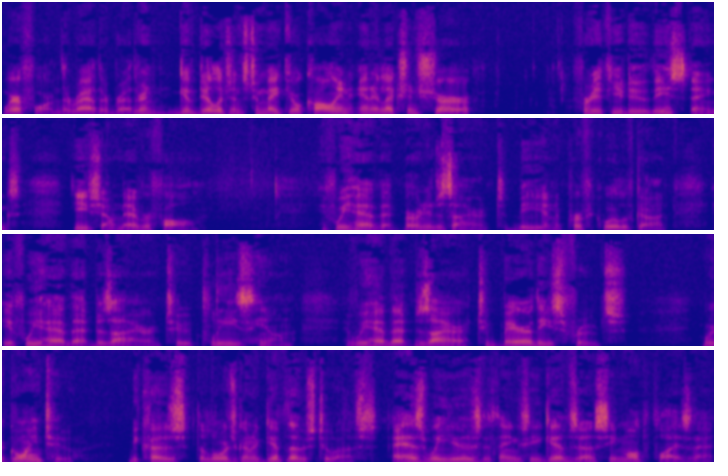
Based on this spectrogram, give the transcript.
Wherefore, the rather, brethren, give diligence to make your calling and election sure. For if you do these things, ye shall never fall. If we have that burning desire to be in the perfect will of God, if we have that desire to please Him, if we have that desire to bear these fruits, we're going to because the Lord's going to give those to us. As we use the things He gives us, He multiplies that.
